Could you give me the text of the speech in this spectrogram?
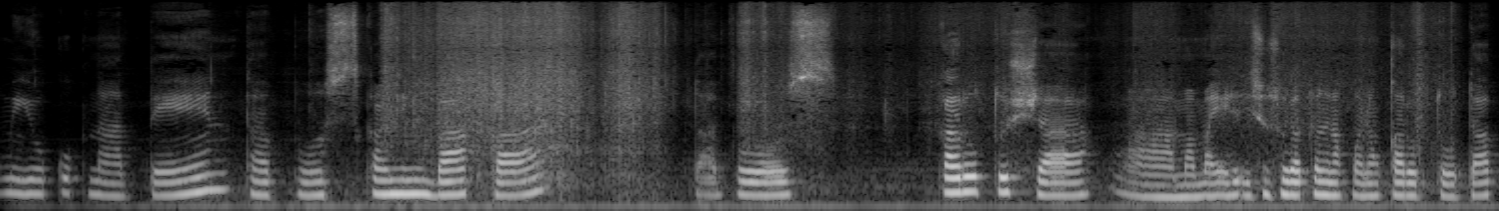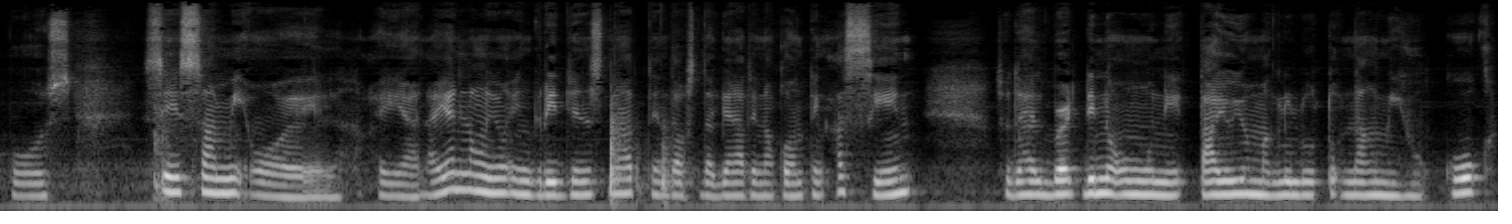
Umiyukok natin. Tapos, karning baka. Tapos, karuto siya. Ah, mamaya isusulat ko na lang kung anong karuto. Tapos, sesame oil. Ayan. Ayan lang yung ingredients natin. Tapos, dagyan natin ng konting asin. So, dahil birthday na umuni, tayo yung magluluto ng miyukok.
